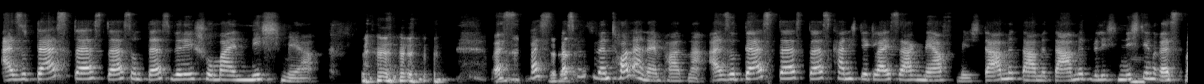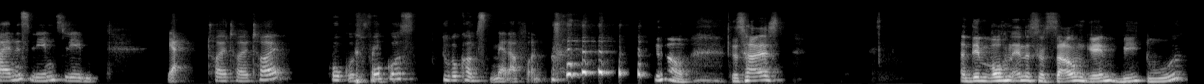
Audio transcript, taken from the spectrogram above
Also das, das, das und das will ich schon mal nicht mehr. was, was, ja. was findest du denn toll an deinem Partner? Also das, das, das kann ich dir gleich sagen, nervt mich. Damit, damit, damit will ich nicht mhm. den Rest meines Lebens leben. Ja, toi, toi, toi. Hokus, Fokus. Du bekommst mehr davon. genau. Das heißt, an dem Wochenende soll es darum gehen, wie du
